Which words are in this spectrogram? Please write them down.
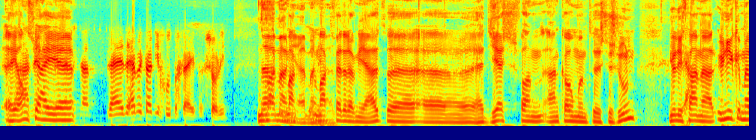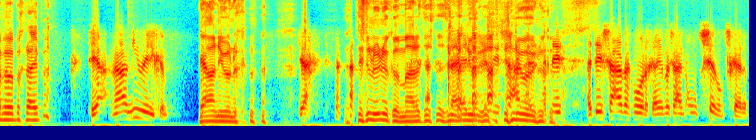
Hey Hans, Ja, nee, jij... eh, heb ik dat- Nee, dat heb ik dat niet goed begrepen, sorry. Nee, maakt, maakt maakt- niet uit, maakt maakt niet verder ook niet uit. Eh, eh, het Yes van aankomend seizoen. Jullie gaan naar Unicum, hebben we begrepen? Ja, nou, nieuw unicum. Ja, nieuw unicum. Ja. Het is een unicum, maar het is, het is een nieuw, het is nieuw het, unicum. is, het is zaterdagmorgen, hè. we zijn ontzettend scherp.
